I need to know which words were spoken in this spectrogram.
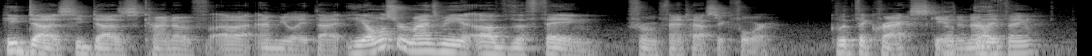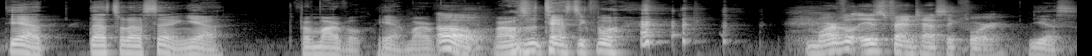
He does, he does kind of uh, emulate that. He almost reminds me of the Thing from Fantastic Four, with the cracked skin That- and that- everything. Yeah, that's what I was saying. Yeah, from Marvel. Yeah, Marvel. Oh, Marvel's Fantastic Four. Marvel is Fantastic Four. yes.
